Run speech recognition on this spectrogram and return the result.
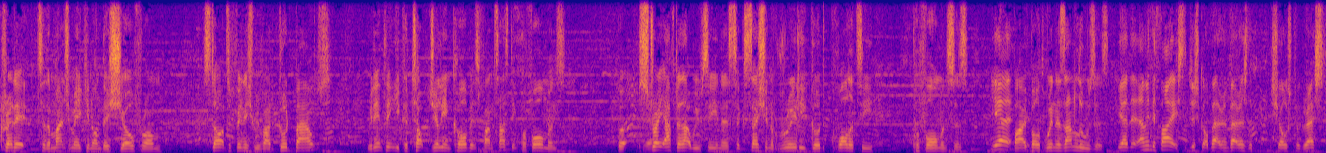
Credit to the matchmaking on this show from start to finish. We've had good bouts. We didn't think you could top Gillian Corbett's fantastic performance, but straight after that, we've seen a succession of really good quality performances Yeah, by both winners and losers. yeah. The, I mean, the fights have just got better and better as the show's progressed.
